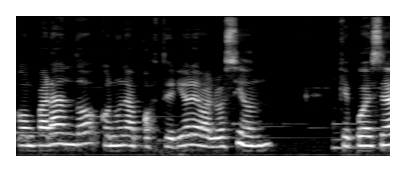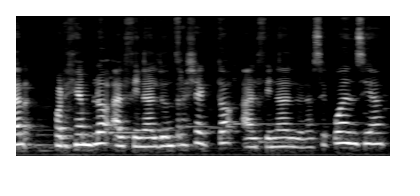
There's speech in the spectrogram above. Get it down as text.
comparando con una posterior evaluación, que puede ser, por ejemplo, al final de un trayecto, al final de una secuencia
